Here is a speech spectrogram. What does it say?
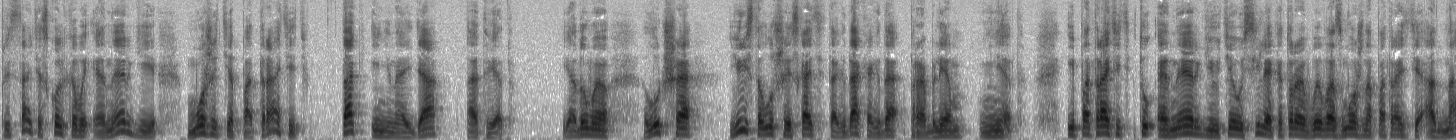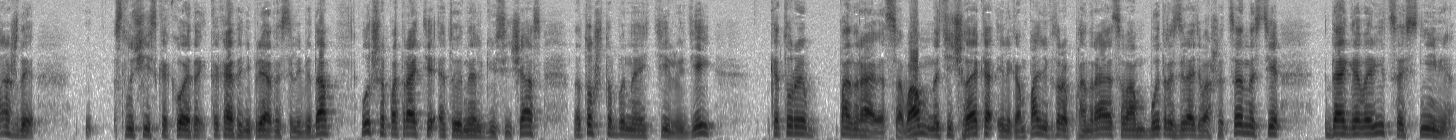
Представьте, сколько вы энергии можете потратить, так и не найдя ответ. Я думаю, лучше юриста лучше искать тогда, когда проблем нет. И потратить ту энергию, те усилия, которые вы, возможно, потратите однажды, случись какая-то неприятность или беда, лучше потратьте эту энергию сейчас на то, чтобы найти людей, которые понравятся вам, найти человека или компанию, которая понравится вам, будет разделять ваши ценности, договориться с ними,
